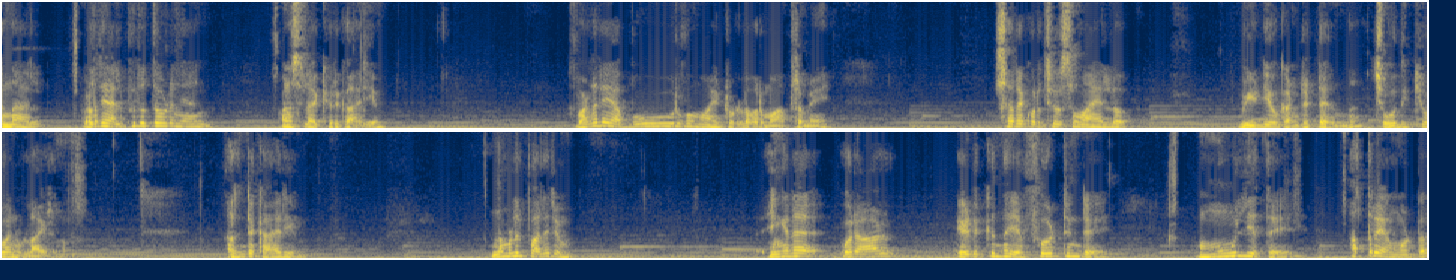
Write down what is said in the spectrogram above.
എന്നാൽ വളരെ അത്ഭുതത്തോടെ ഞാൻ മനസ്സിലാക്കിയ ഒരു കാര്യം. വളരെ അപൂർവമായിട്ടുള്ളവർ മാത്രമേ സാറേ കുറച്ച് ദിവസമായല്ലോ വീഡിയോ കണ്ടിട്ട് എന്ന് ചോദിക്കുവാനുള്ളായിരുന്നു. അതിന്റെ കാര്യം നമ്മളിൽ പലരും ഇങ്ങനെ ഒരാൾ എടുക്കുന്ന എഫേർട്ടിന്റെ മൂല്യത്തെ അത്ര അങ്ങോട്ട്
